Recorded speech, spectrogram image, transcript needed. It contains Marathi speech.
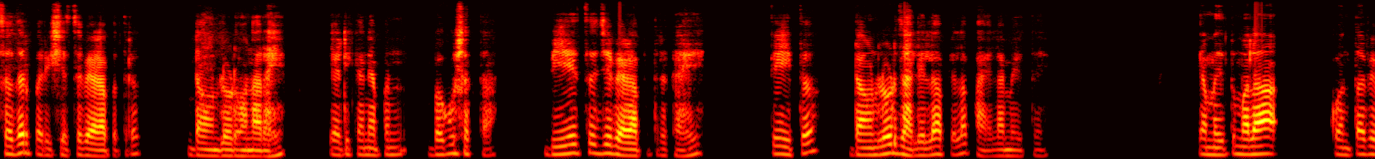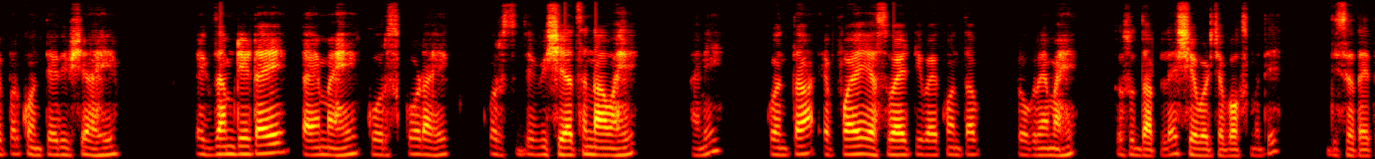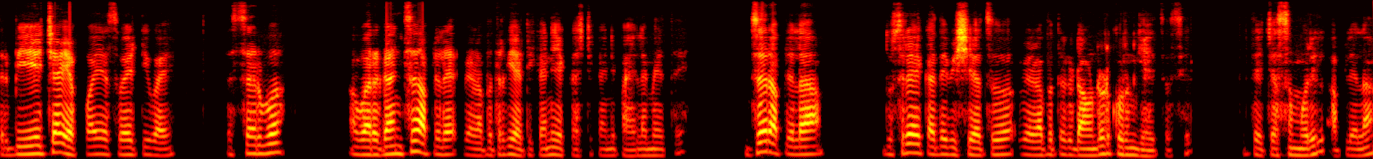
सदर परीक्षेचं वेळापत्रक डाउनलोड होणार आहे. या ठिकाणी आपण बघू शकता बी एचं जे वेळापत्रक आहे ते इथं डाउनलोड झालेलं आपल्याला पाहायला मिळतं आहे त्यामध्ये तुम्हाला कोणता पेपर कोणत्या दिवशी आहे एक्झाम डेट आहे टाईम आहे कोर्स कोड आहे कोर्स जे विषयाचं नाव आहे आणि कोणता F Y S Y T Y कोणता प्रोग्रॅम आहे तो सुद्धा आपल्याला शेवटच्या बॉक्समध्ये दिसत आहे. तर बी एच्या F Y S Y T Y सर्व वर्गांचं आपल्याला वेळापत्रक या ठिकाणी एकाच ठिकाणी पाहायला मिळतं आहे जर आपल्याला दुसऱ्या एखाद्या विषयाचं वेळापत्रक डाउनलोड करून घ्यायचं असेल तर त्याच्यासमोरील आपल्याला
